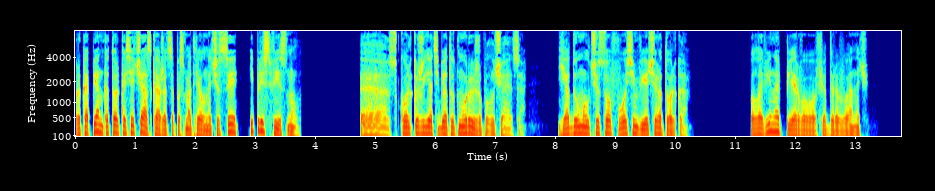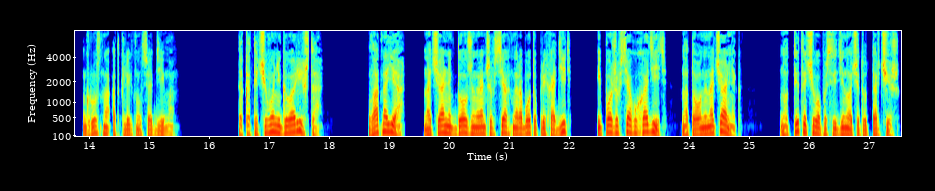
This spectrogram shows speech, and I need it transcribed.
Прокопенко только сейчас, кажется, посмотрел на часы и присвистнул. «Э, сколько же я тебя тут мурыжа, получается? Я думал, часов восемь вечера только». «Половина первого, Федор Иванович», — грустно откликнулся Дима. «Так а ты чего не говоришь-то? Ладно я. Начальник должен раньше всех на работу приходить и позже всех уходить. На то он и начальник. Но ты-то чего посреди ночи тут торчишь?»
